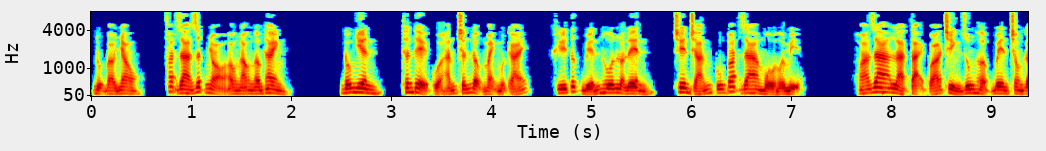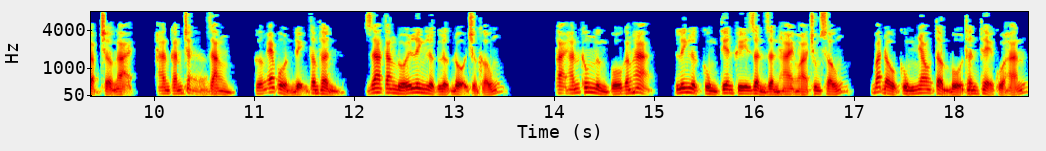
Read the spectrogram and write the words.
đụng vào nhau, phát ra rất nhỏ ong ong âm thanh. Đông nhiên, thân thể của hắn chấn động mạnh một cái, khí tức biến hôn loạn lên, trên chắn cũng toát ra mồ hôi mịn. Hóa ra là tại quá trình dung hợp bên trong gặp trở ngại, hắn cắn chặn răng, cưỡng ép ổn định tâm thần, gia tăng đối linh lực lực độ trường khống. Tại hắn không ngừng cố gắng hạ, linh lực cùng tiên khí dần dần hài hòa chung sống, bắt đầu cùng nhau tẩm bổ thân thể của hắn.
